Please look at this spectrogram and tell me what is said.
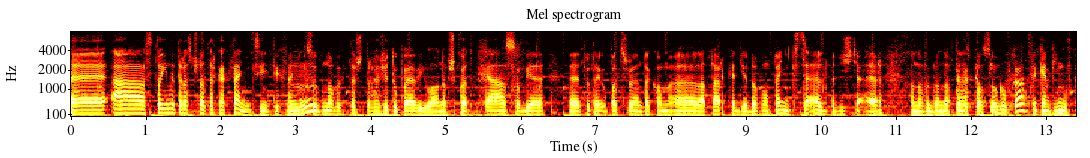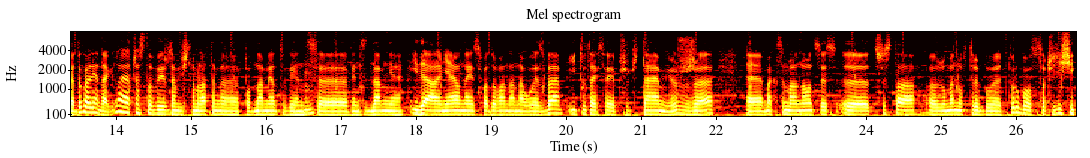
E, a stoimy teraz przy latarkach Fenix i tych Fenixów nowych też trochę się tu pojawiło. Na przykład ja sobie e, tutaj upatrzyłem taką e, latarkę diodową Fenix CL20R. Ona wygląda w ten Taka sposób. kampingówka? Ta kempingówka, dokładnie tak. No ja często wyjeżdżam gdzieś tam latem e, pod namiot, więc, e, więc dla mnie idealnie. Ona jest ładowana na USB i tutaj sobie przeczytałem już, że maksymalna moc jest e, 300 lumenów trybu turbo 130,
